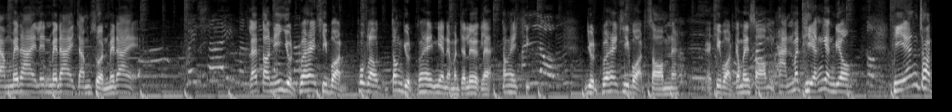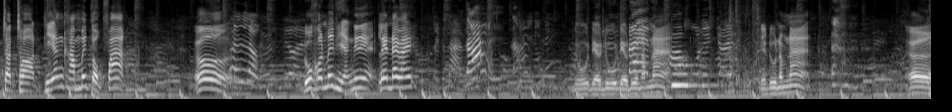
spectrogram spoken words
จำไม่ได้เล่นไม่ได้จำส่วนไม่ได้ ไม่ใช่มันและตอนนี้หยุดเพื่อให้คีย์บอร์ด พวกเราต้องหยุดเพื่อให้เนี่ยเนี่ยมันจะเลิกแล้วต้องให้คีมันหลงหยุดเพื่อให้คีย์บอร์ดซ้อมนะแต่คีย์บอร์ดก็ไม่ซ้อมหันมาเถียงอย่างเดียว เถียงช็อตช็อตช็อตเถียงคำไม่ตกฟาก เออ มันหลงด้วยดูคนไม่เถียงนี่เล่นได้ไหม ได้ ดูเดี๋ยวดูเดี๋ยวดูน้ำหน้าครูในใจเดี๋ยวดูน้ำหน้า เออ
